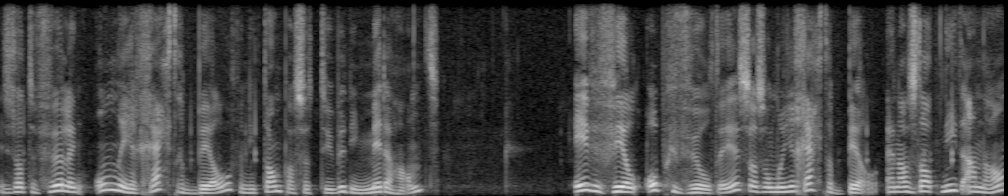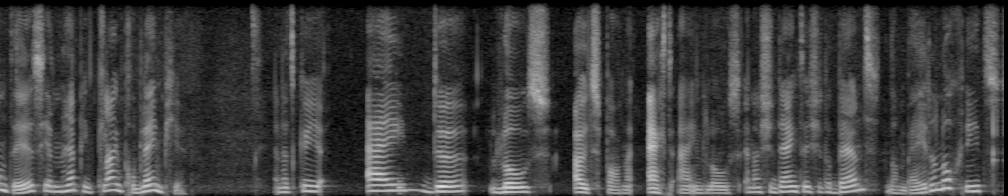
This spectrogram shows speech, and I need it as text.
is dat de vulling onder je rechterbil van die tandpastatube, die middenhand, evenveel opgevuld is als onder je rechterbil. En als dat niet aan de hand is, dan heb je een klein probleempje. En dat kun je eindeloos uitspannen. Echt eindeloos. En als je denkt dat je er bent, dan ben je er nog niet.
